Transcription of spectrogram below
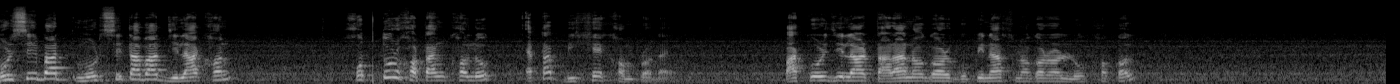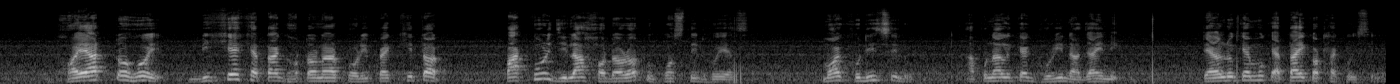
মুৰ্ছিবাদ মুৰ্ছিদাবাদ জিলাখন সত্তৰ শতাংশ লোক এটা বিশেষ সম্প্ৰদায় পাকুৰ জিলাৰ তাৰানগৰ গোপীনাথ নগৰৰ লোকসকল ভয়াত্ম হৈ বিশেষ এটা ঘটনাৰ পৰিপ্ৰেক্ষিতত পাকুৰ জিলা সদৰত উপস্থিত হৈ আছে। মই সুধিছিলোঁ আপোনালোকে ঘূৰি নাযায় নেকি? তেওঁলোকে মোক এটাই কথা কৈছিলে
